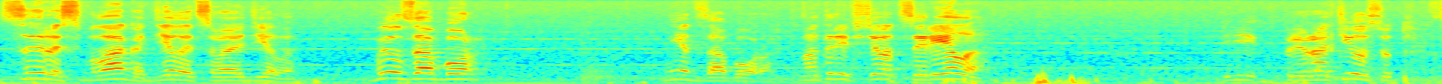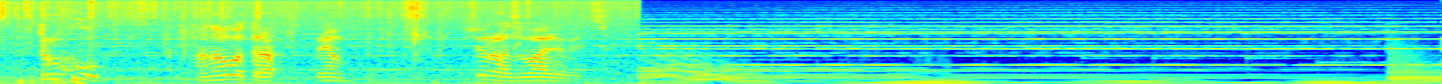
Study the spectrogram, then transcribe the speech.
Сырость, влага делает свое дело. Был забор, нет забора. Смотри, все отсырело и превратилось вот в труху. Оно вот прям все разваливается. thank you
